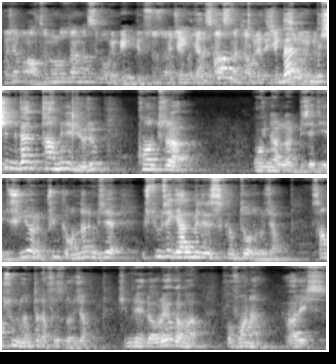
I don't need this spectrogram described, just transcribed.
Hocam Altınordu'dan nasıl bir oyun bekliyorsunuz? Önce yarı sahasında kont- kabul edecekler ben, oyunu. Şimdi ben tahmin ediyorum kontra oynarlar bize diye düşünüyorum. Çünkü onların bize üstümüze gelmeleri sıkıntı olur hocam. Samsun'un ön tarafı hızlı hocam. Şimdi Laura yok ama Fofana, Haris,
